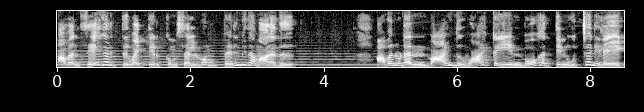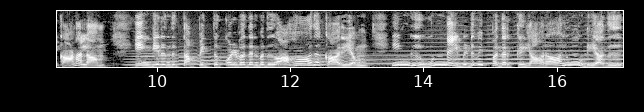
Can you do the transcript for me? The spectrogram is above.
அவன் சேகரித்து வைத்திருக்கும் செல்வம் பெருமிதமானது. அவனுடன் வாழ்ந்து வாழ்க்கையின் போகத்தின் உச்சநிலையை காணலாம். இங்கிருந்து தப்பித்துக் கொள்வதென்பது ஆகாத காரியம். இங்கு உன்னை விடுவிப்பதற்கு யாராலும் முடியாது.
